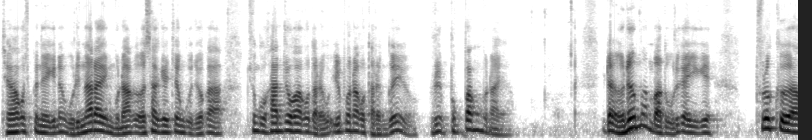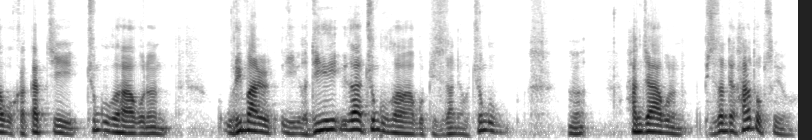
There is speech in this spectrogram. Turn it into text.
제가 하고 싶은 얘기는 우리나라의 문화가 의사결정 구조가 중국 한족하고 다르고 일본하고 다른 거예요. 우리는 북방 문화야. 일단 언어만 봐도 우리가 이게 투르크하고 가깝지 중국어하고는 우리말이 어디가 중국어하고 비슷하냐고. 중국 어, 한자하고는 비슷한 데가 하나도 없어요.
